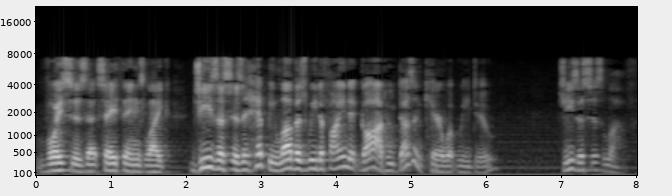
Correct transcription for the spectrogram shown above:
voices that say things like, Jesus is a hippie, love as we defined it, God who doesn't care what we do. Jesus is love.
